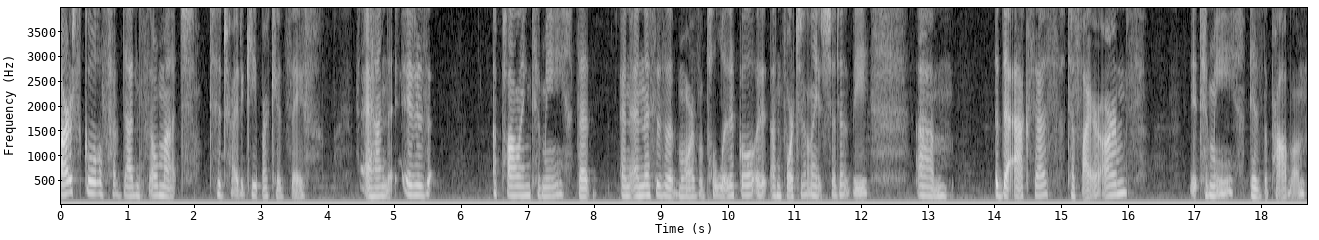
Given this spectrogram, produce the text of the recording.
our schools have done so much to try to keep our kids safe. And it is appalling to me that, and, and this is a more of a political, it, unfortunately, it shouldn't be, um, the access to firearms, it to me is the problem.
